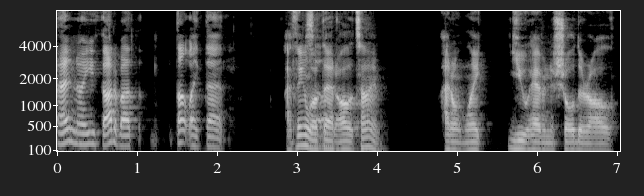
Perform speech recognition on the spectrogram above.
I didn't know you thought about thought like that. I think about So- that all the time. I don't like you having to shoulder all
